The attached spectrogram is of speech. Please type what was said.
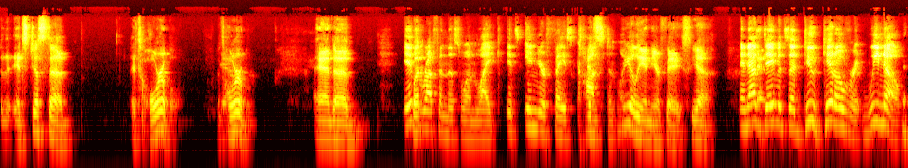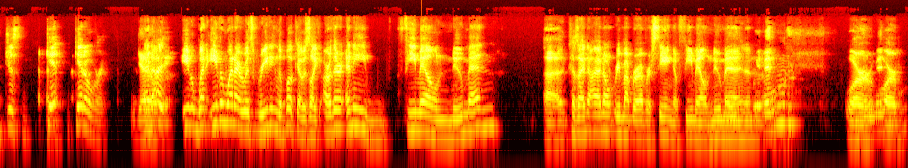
it's just a it's horrible. It's Yeah. horrible. And uh, It's But- rough in this one, like it's in your face it's constantly. really in your face. Yeah. and as David said, dude, get over it. We know. Just get get over it. Get and over I, it. even when even when I was reading the book, I was like, "Are there any female new men because I, I don't remember ever seeing a female Newman Women. or Women. or or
